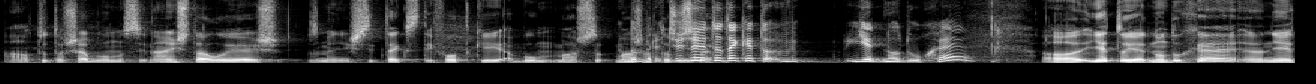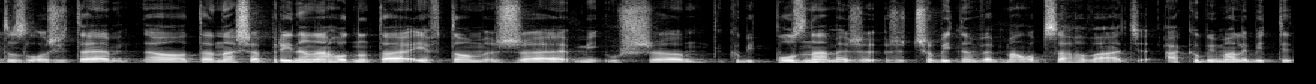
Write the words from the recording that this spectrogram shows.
a túto šablónu si nainštaluješ, zmeníš si texty, fotky a bum, máš, máš Dobre, hotový čiže web. je to takéto jednoduché? Uh, je to jednoduché, nie je to zložité. Uh, tá naša pridaná hodnota je v tom, že my už uh, akoby poznáme, že, že čo by ten web mal obsahovať, ako by mali byť tie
